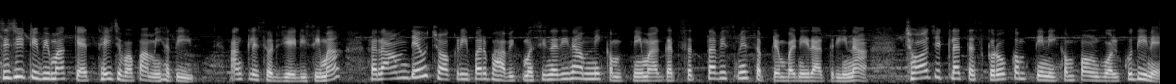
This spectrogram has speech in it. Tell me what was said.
સીસીટીવીમાં કેદ થઈ જવા પામી હતી. અંકલેશ્વર જીઆઈડીસીમાં રામદેવ ચોકડી પર ભાવિક મશીનરી નામની કંપનીમાં ગત સત્તાવીસમી સપ્ટેમ્બરની રાત્રિના છ જેટલા તસ્કરો કંપનીની કમ્પાઉન્ડ વોલ કૂદીને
